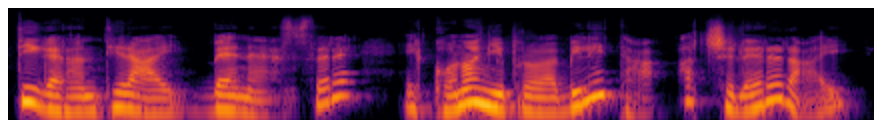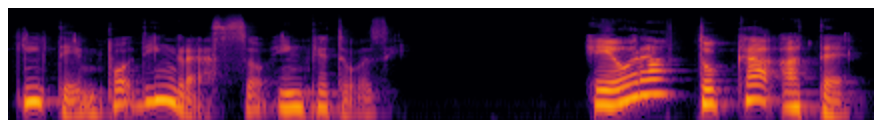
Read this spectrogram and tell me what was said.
ti garantirai benessere e con ogni probabilità accelererai il tempo di ingresso in chetosi. E ora tocca a te.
